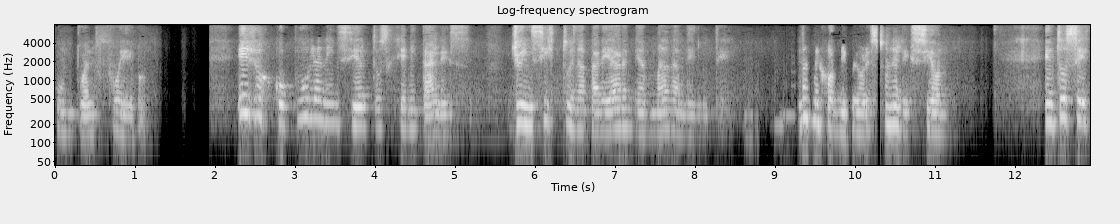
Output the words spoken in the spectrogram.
junto al fuego. Ellos copulan inciertos genitales. Yo insisto en aparearme amadamente. No es mejor ni peor, es una elección. Entonces,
